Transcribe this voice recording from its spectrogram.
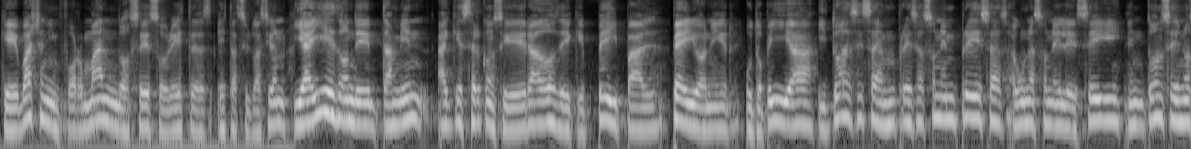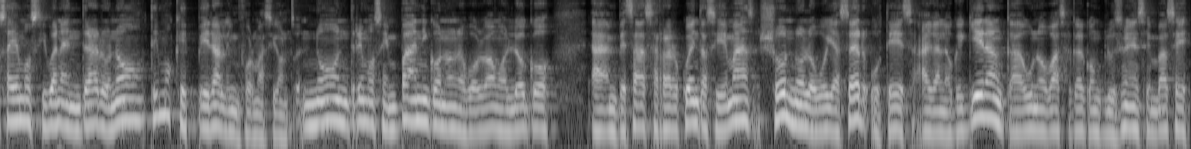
que vayan informándose sobre esta, esta situación y ahí es donde también hay que ser considerados de que PayPal, Payoneer, Utopía y todas esas empresas son empresas, algunas son LLC, entonces no sabemos si van a entrar o no, tenemos que esperar la información. No entremos en pánico, no nos volvamos locos a empezar a cerrar cuentas y demás. Yo no lo voy a hacer, ustedes hagan lo que quieran, cada uno va a sacar conclusiones en base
